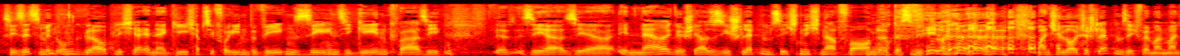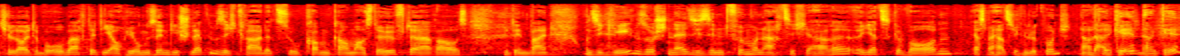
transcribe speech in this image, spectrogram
Sie sitzen mit unglaublicher Energie. Ich habe Sie vorhin bewegen sehen. Sie gehen quasi sehr, sehr energisch. Ja, also Sie schleppen sich nicht nach vorne. Um Gottes Willen. manche Leute schleppen sich. Wenn man manche Leute beobachtet, die auch jung sind, die schleppen sich geradezu, kommen kaum aus der Hüfte heraus mit den Beinen. Und Sie gehen so schnell. Sie sind 85 Jahre jetzt geworden. Erstmal herzlichen Glückwunsch. Danke, danke.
